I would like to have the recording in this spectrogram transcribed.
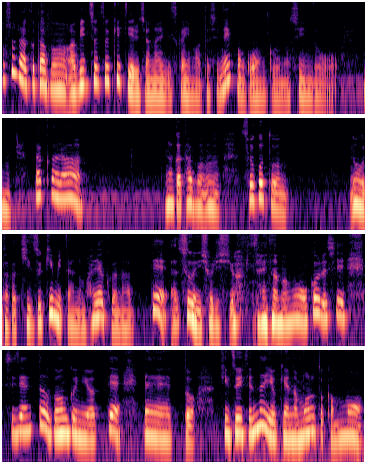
おそらく多分浴び続けているじゃないですか今私ねこのゴングの振動を。うん、だからなんか多分そういうことのだから気づきみたいなのも早くなってすぐに処理しようみたいなのも起こるし自然とゴングによって、えー、っと気づいてない余計なものとかも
